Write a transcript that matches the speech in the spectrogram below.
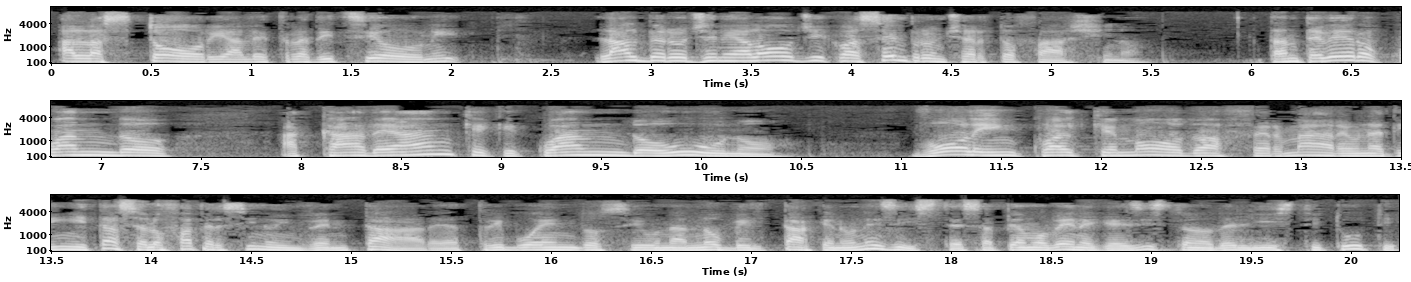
alla storia, alle tradizioni, l'albero genealogico ha sempre un certo fascino. Tant'è vero quando accade anche che quando uno vuole in qualche modo affermare una dignità, se lo fa persino inventare, attribuendosi una nobiltà che non esiste. Sappiamo bene che esistono degli istituti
